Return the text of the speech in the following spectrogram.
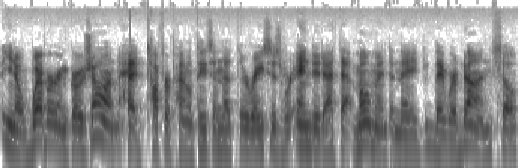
you know Webber and Grosjean had tougher penalties, and that their races were ended at that moment, and they they were done. So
